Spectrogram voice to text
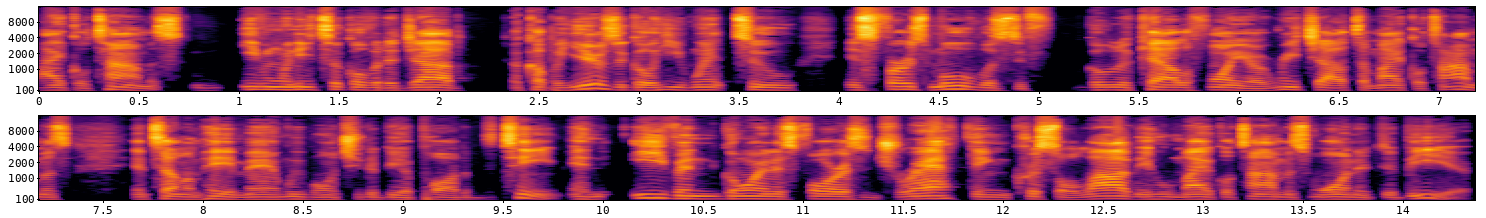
Michael Thomas. Even when he took over the job a couple years ago, he went to his first move was to go to California, reach out to Michael Thomas and tell him, hey, man, we want you to be a part of the team. And even going as far as drafting Chris Olave, who Michael Thomas wanted to be here.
